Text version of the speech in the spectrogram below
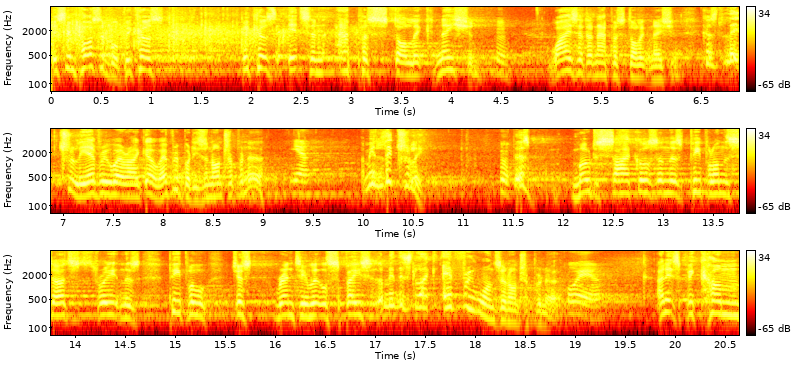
it's impossible because, because it's an apostolic nation. Hmm. Why is it an apostolic nation? Because literally everywhere I go, everybody's an entrepreneur. Yeah. I mean, literally. There's motorcycles and there's people on the side of the street and there's people just renting little spaces. I mean, it's like everyone's an entrepreneur. Oh, yeah. And it's become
